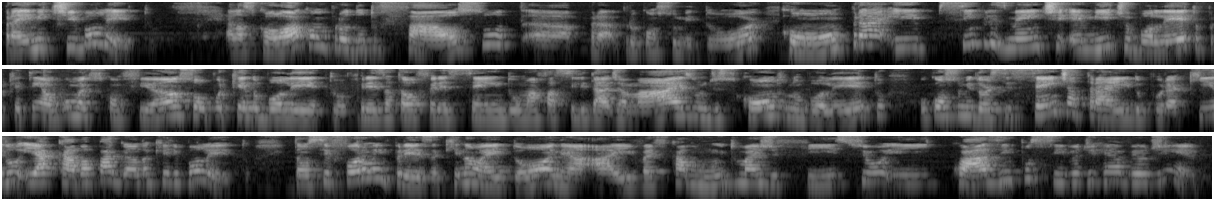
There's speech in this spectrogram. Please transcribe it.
para emitir boleto. Elas colocam um produto falso uh, para o consumidor, compra e simplesmente emite o boleto porque tem alguma desconfiança ou porque no boleto a empresa está oferecendo uma facilidade a mais, um desconto no boleto. O consumidor se sente atraído por aquilo e acaba pagando aquele boleto. Então, se for uma empresa que não é idônea, aí vai ficar muito mais difícil e quase impossível de reaver o dinheiro.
